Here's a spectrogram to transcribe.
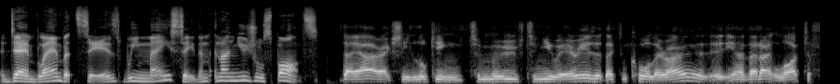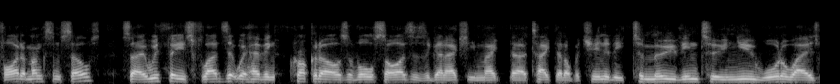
and Dan Blambert says we may see them in unusual spots they are actually looking to move to new areas that they can call their own. You know, they don't like to fight amongst themselves. So with these floods that we're having, crocodiles of all sizes are going to actually make uh, take that opportunity to move into new waterways.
